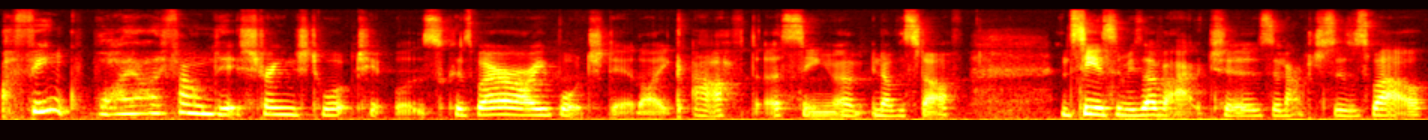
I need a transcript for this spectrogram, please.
I think why I found it strange to watch it was because where I watched it like after seeing um, in other stuff and seeing some of these other actors and actresses as well,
